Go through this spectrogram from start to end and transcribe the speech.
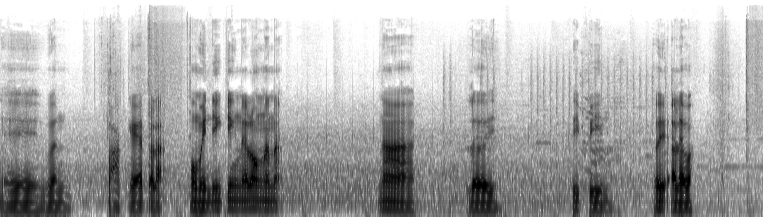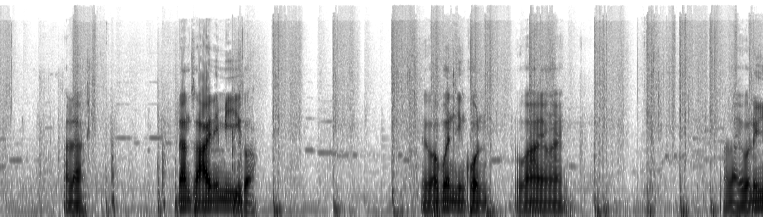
เอ้ยเพื่อนปากแก๊สไปละผมเห็นจริง ๆ ในร่องนั้นอะหน้าเลยที่ปีนเอ้ย อะไรวะ อะไร ด้านซ้ายนี่มีอีกเหรอหรือว่าเพื่อนยิงคนหรือว่ายังไง อะไรวะนี่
